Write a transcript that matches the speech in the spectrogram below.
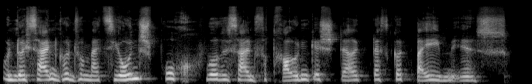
Und durch seinen Konfirmationsspruch wurde sein Vertrauen gestärkt, dass Gott bei ihm ist.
